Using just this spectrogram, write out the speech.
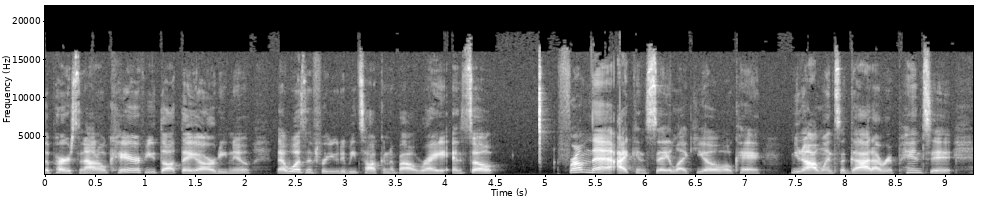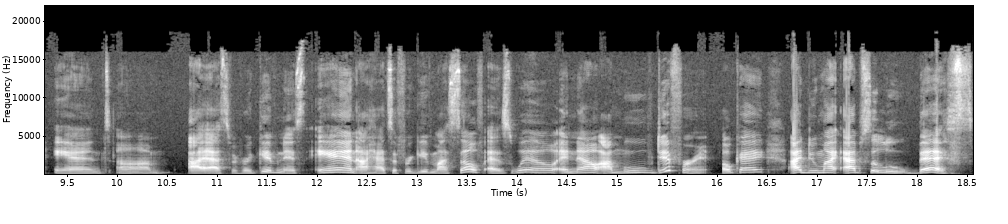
the person. I don't care if you thought they already knew. That wasn't for you to be talking about, right? And so from that, I can say, like, yo, okay, you know, I went to God, I repented, and um, I asked for forgiveness and I had to forgive myself as well. And now I move different. Okay. I do my absolute best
